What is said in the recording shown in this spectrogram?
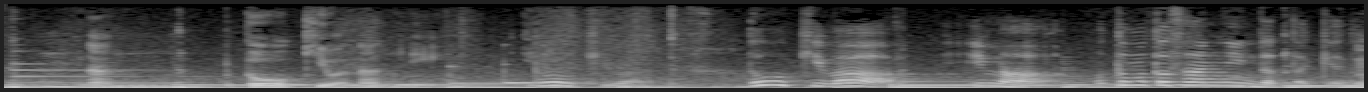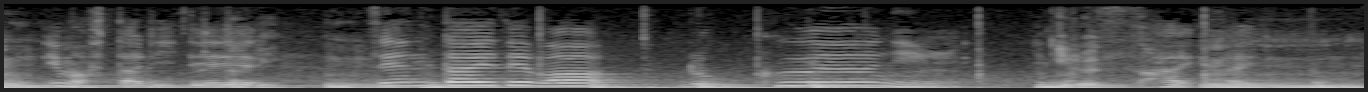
うん。何同期は何人同期は同期は今もともと3人だったけど、うん。今2人二で人、うん。全体では6人いるんだ。うはいはい。ん。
